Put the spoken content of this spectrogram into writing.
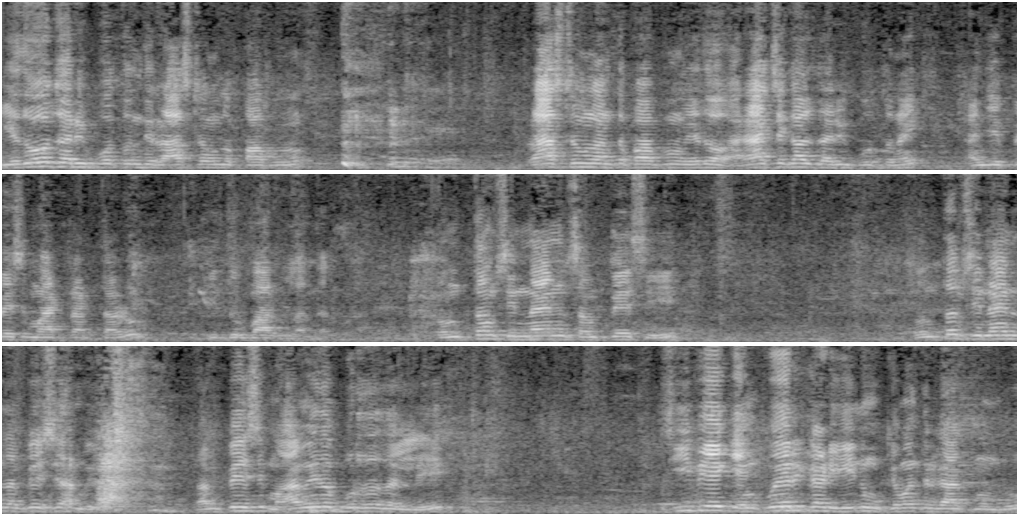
ఏదో జరిగిపోతుంది రాష్ట్రంలో పాపం. రాష్ట్రంలో అంత పాపం ఏదో అరాచకాలు జరిగిపోతున్నాయి అని చెప్పేసి మాట్లాడతాడు ఈ దుర్మార్గులందరూ కూడా. సొంతం సిన్నాయిని చంపేసి సొంతం సిన్నాయిని చంపేసారు మీరు చంపేసి మా మీద బురద తల్లి సిబిఐకి ఎంక్వైరీకి అడిగి నువ్వు ముఖ్యమంత్రి కాకముందు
